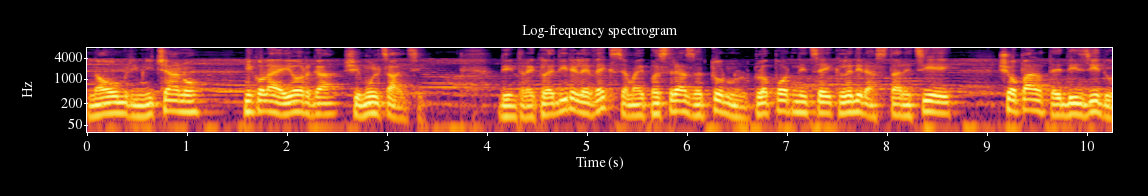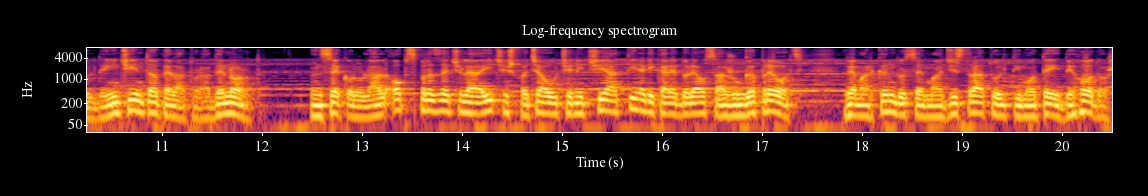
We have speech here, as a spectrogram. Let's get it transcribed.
Naum Rimnicianu, Nicolae Iorga și mulți alții. Dintre clădirile vechi se mai păstrează turnul Clopotniței, clădirea Stareției și o parte din zidul de incintă pe latura de nord. În secolul al XVIII-lea aici își făceau ucenicia tinerii care doreau să ajungă preoți, remarcându-se magistratul Timotei de Hodoș,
